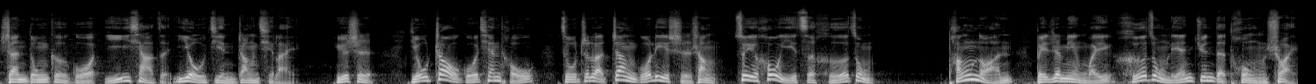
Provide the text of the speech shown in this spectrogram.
山东各国一下子又紧张起来，于是由赵国牵头组织了战国历史上最后一次合纵。庞暖被任命为合纵联军的统帅。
